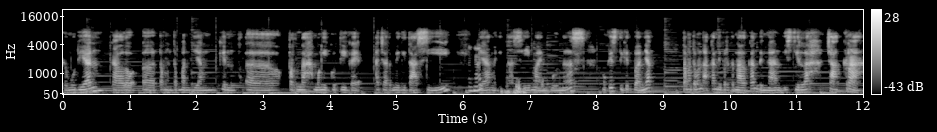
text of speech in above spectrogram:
Kemudian kalau uh, teman-teman yang mungkin uh, pernah mengikuti kayak acara meditasi, uh-huh. ya meditasi mindfulness, mungkin sedikit banyak teman-teman akan diperkenalkan dengan istilah cakra,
